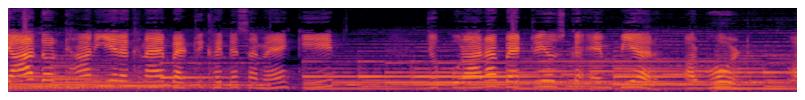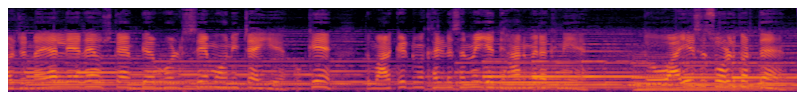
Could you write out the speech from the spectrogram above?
याद और ध्यान ये रखना है बैटरी खरीदने समय कि जो पुराना बैटरी है उसका एम्पियर और वोल्ट और जो नया ले रहे हैं उसका एम्पियर वोल्ट सेम होनी चाहिए, ओके? तो मार्केट में खरीदने समय ये ध्यान में रखनी है। तो आइए इसे सोल्ड करते हैं।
